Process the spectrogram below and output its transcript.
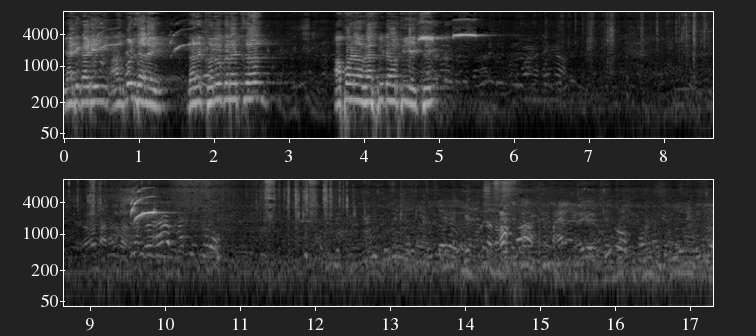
या ठिकाणी आगमन झालंय. दादा खरोखरच आपण व्यासपीठावरती यायचंय.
